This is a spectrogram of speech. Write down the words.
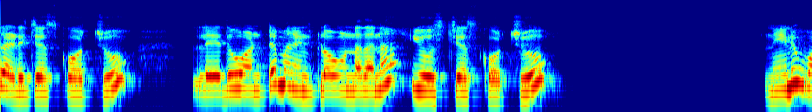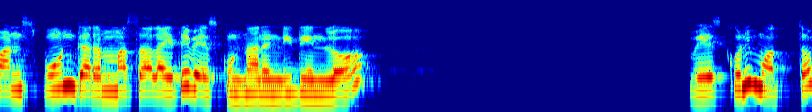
రెడీ చేసుకోవచ్చు. లేదు అంటే మన ఇంట్లో ఉన్నదన యూస్ చేసుకోవచ్చు. నేను వన్ స్పూన్ గరం మసాలా అయితే వేసుకుంటున్నానండి దీనిలో. వేసుకొని మొత్తం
